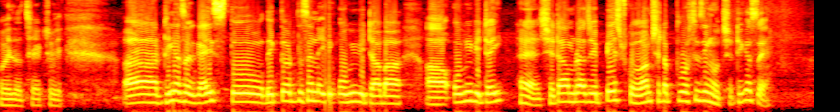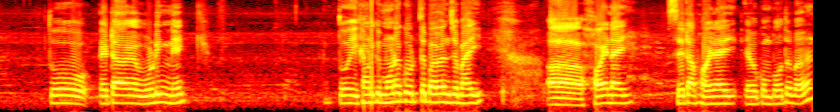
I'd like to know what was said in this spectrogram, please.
হয়ে যাচ্ছে অ্যাকচুয়ালি ঠিক আছে গাইস তো দেখতে পারতেছেন এই ওবিবিটা বা ওবিবিটাই হ্যাঁ সেটা আমরা যে পেস্ট করলাম, সেটা প্রসেসিং হচ্ছে, ঠিক আছে? তো এটা লোডিং নেক। তো এইখানে কি মনে করতে পারেন যে ভাই হয় নাই সেট আপ হয় নাই, এরকম বলতে পারেন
